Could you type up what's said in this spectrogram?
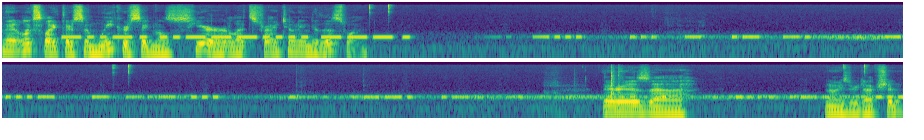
And then it looks like there's some weaker signals here. Let's try tuning to this one. There is uh, noise reduction,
